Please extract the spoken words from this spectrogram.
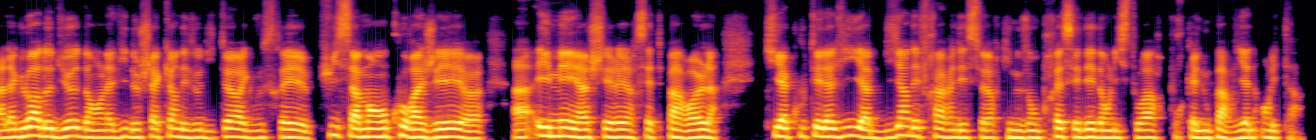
à la gloire de Dieu dans la vie de chacun des auditeurs et que vous serez puissamment encouragés à aimer et à chérir cette parole qui a coûté la vie à bien des frères et des sœurs qui nous ont précédés dans l'histoire pour qu'elle nous parvienne en l'état.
